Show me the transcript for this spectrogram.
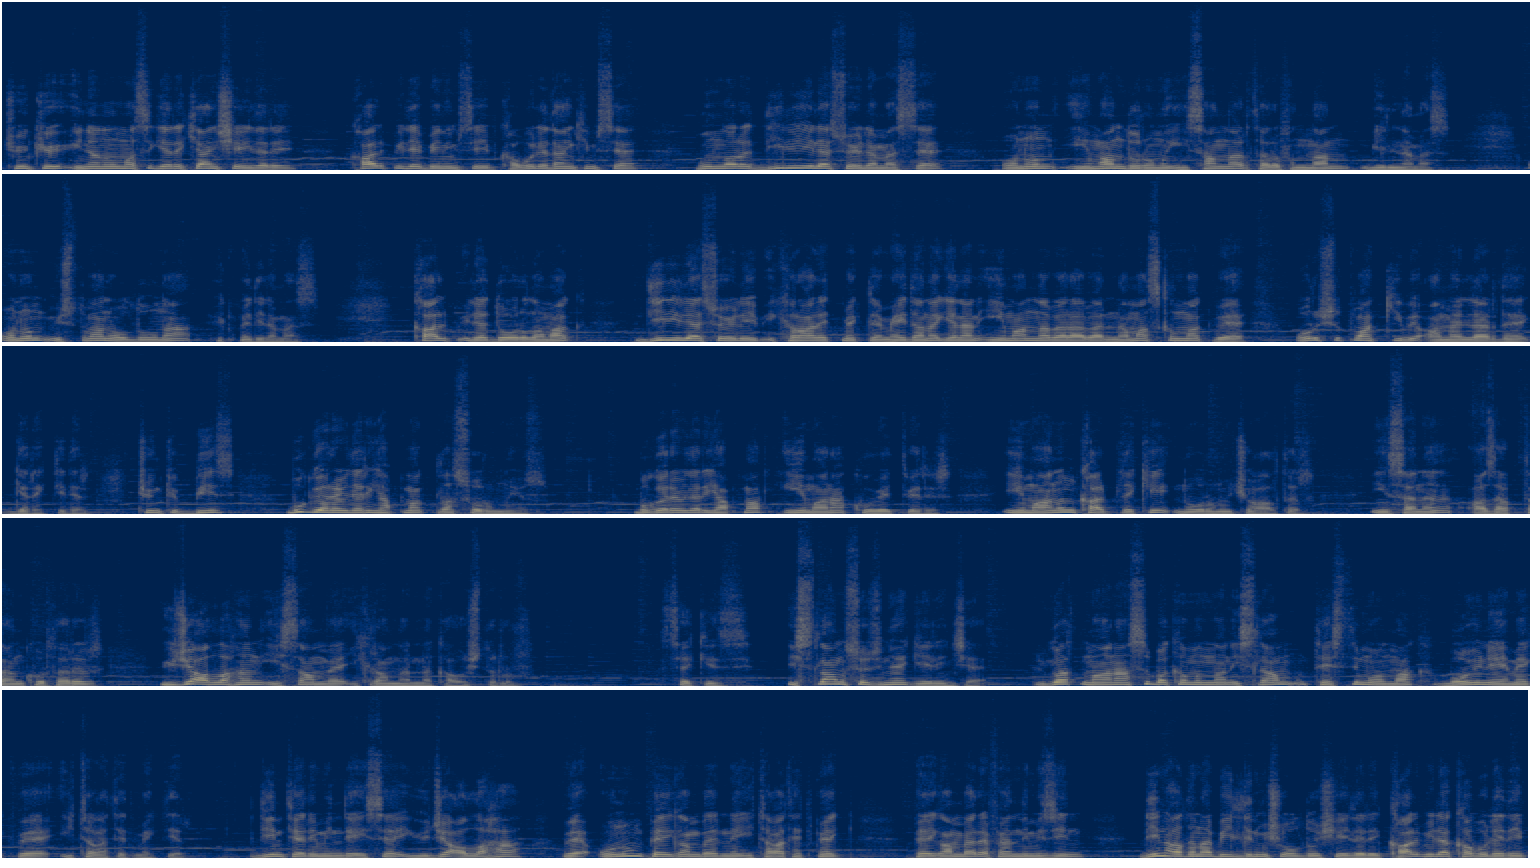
Çünkü inanılması gereken şeyleri kalp ile benimseyip kabul eden kimse bunları dili ile söylemezse onun iman durumu insanlar tarafından bilinemez. Onun Müslüman olduğuna hükmedilemez. Kalp ile doğrulamak, dil ile söyleyip ikrar etmekle meydana gelen imanla beraber namaz kılmak ve oruç tutmak gibi ameller de gereklidir. Çünkü biz bu görevleri yapmakla sorumluyuz. Bu görevleri yapmak imana kuvvet verir. İmanın kalpteki nurunu çoğaltır. İnsanı azaptan kurtarır. Yüce Allah'ın ihsan ve ikramlarına kavuşturur. 8. İslam sözüne gelince Lügat manası bakımından İslam teslim olmak, boyun eğmek ve itaat etmektir. Din teriminde ise Yüce Allah'a ve onun peygamberine itaat etmek, peygamber efendimizin din adına bildirmiş olduğu şeyleri kalbiyle kabul edip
